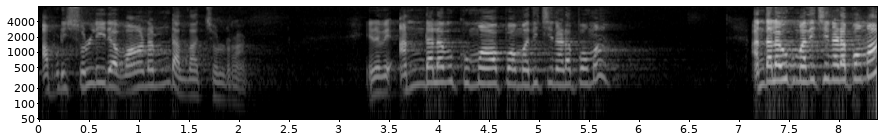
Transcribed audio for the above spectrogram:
அப்படி சொல்லிட வானம்னு அல்லா சொல்றான். எனவே அந்த அளவுக்கு உம்மா அப்பா மதிச்சு நடப்போமா? அந்த அளவுக்கு மதிச்சு நடப்போமா?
